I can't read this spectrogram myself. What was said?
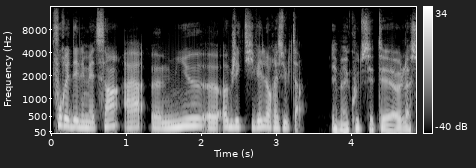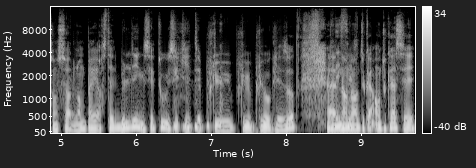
pour aider les médecins à euh, mieux euh, objectiver leurs résultats. Eh ben écoute, c'était euh, l'ascenseur de l'Empire State Building, c'est tout, c'est qui était plus plus plus haut que les autres. non, mais en tout cas, en tout cas, c'est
